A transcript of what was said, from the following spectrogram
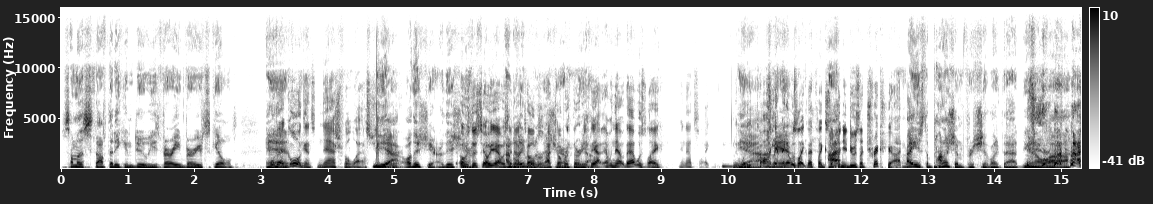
Some of the stuff that he can do. He's very, very skilled. well, that goal against Nashville last year. Yeah. Oh, this year. This year. Oh, this? Oh, yeah, it was I in believe it October, was October year. 30th. Yeah, I mean, that, that was like, I mean, that's like, what are you Yeah, I talking? I mean, mean, it was like, that's like something I- you do as a trick shot. I used to punish him for shit like that. You know, uh,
